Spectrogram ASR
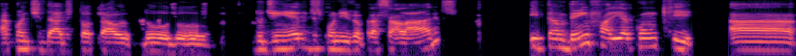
a quantidade total do, do, do dinheiro disponível para salários e também faria com que a,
